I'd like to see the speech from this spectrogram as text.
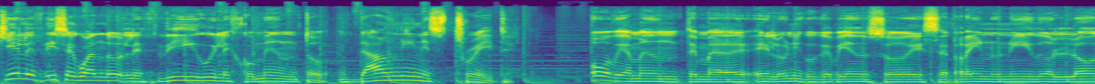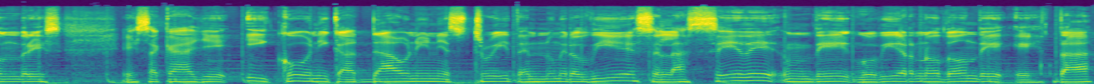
¿Qué les dice cuando les digo y les comento? Downing Street. Obviamente el único que pienso es el Reino Unido, Londres, esa calle icónica Downing Street en número 10, la sede de gobierno donde está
